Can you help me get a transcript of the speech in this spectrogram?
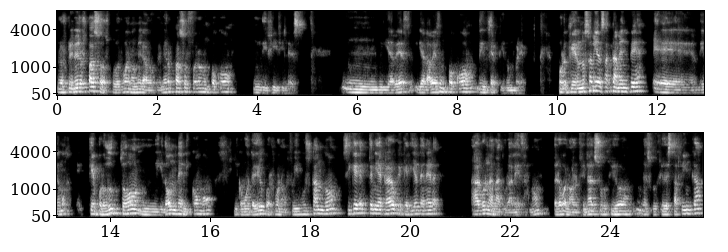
Los primeros pasos, pues bueno, mira, los primeros pasos fueron un poco difíciles mm, y a, y a la vez un poco de incertidumbre porque no sabía exactamente, eh, digamos, qué producto, ni dónde, ni cómo. Y como te digo, pues bueno, fui buscando. Sí que tenía claro que quería tener algo en la naturaleza, ¿no? Pero bueno, al final surgió, surgió esta finca.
